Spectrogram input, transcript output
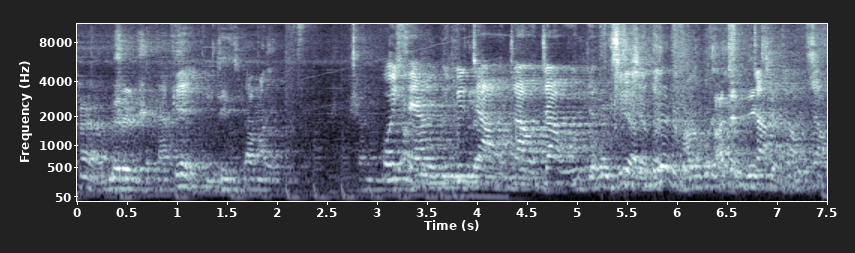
হ্যাঁ আপনার সমস্যা থাকে? জি, জি। আমার ওই সে তুমি যাও যাও যাও। আচ্ছা দেখছি। যাও যাও।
